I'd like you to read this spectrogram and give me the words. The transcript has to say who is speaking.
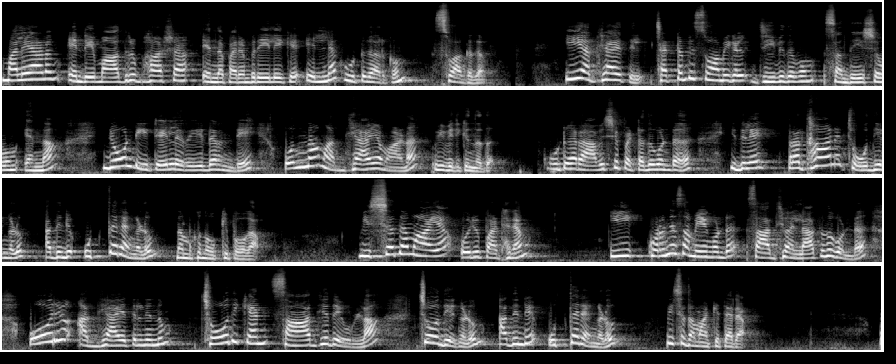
Speaker 1: മലയാളം എന്റെ മാതൃഭാഷ എന്ന പരമ്പരയിലേക്ക് എല്ലാ കൂട്ടുകാർക്കും സ്വാഗതം. ഈ അധ്യായത്തിൽ ചട്ടമ്പി സ്വാമികൾ ജീവിതവും സന്ദേശവും എന്ന നോൺ ഡീറ്റെയിൽ റീഡറിന്റെ ഒന്നാം അധ്യായമാണ് വിവരിക്കുന്നത്. കൂട്ടുകാർ ആവശ്യപ്പെട്ടതുകൊണ്ട് ഇതിലെ പ്രധാന ചോദ്യങ്ങളും അതിന്റെ ഉത്തരങ്ങളും നമുക്ക് നോക്കിപ്പോകാം. വിശദമായ ഒരു പഠനം ഈ കുറഞ്ഞ സമയം കൊണ്ട് സാധ്യമല്ലാത്തതുകൊണ്ട് ഓരോ അധ്യായത്തിൽ നിന്നും ചോദിക്കാൻ സാധ്യതയുള്ള ചോദ്യങ്ങളും അതിന്റെ ഉത്തരങ്ങളും വിശദമാക്കി തരാം.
